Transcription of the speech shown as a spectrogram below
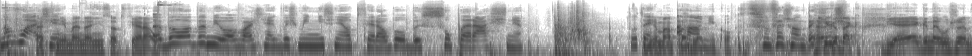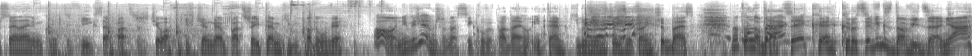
No Ja ci właśnie. nie będę nic otwierał. E, Byłoby miło właśnie, jakbyś mi nic nie otwierał. Byłoby superaśnie. Tutaj... Nie ma Aha. problemiku. Weszłam Ja tak tylko już... tak biegnę, użyłem sobie na nim krucyfiksa, patrzę, że cię łapki wciągają, patrzę i temki wypadły. Mówię, o, nie wiedziałem, że na siku wypadają i temki, bo zazwyczaj się kończy bez. No to No dobra, tak. cyk, krucyfiks, do widzenia.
